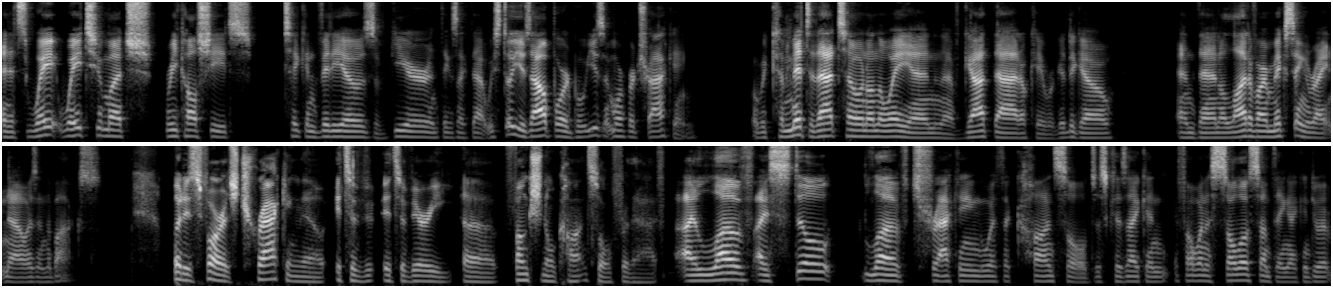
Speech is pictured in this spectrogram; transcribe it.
And it's way way too much recall sheets, taking videos of gear and things like that. We still use outboard, but we use it more for tracking. where we commit to that tone on the way in, and I've got that. Okay, we're good to go. And then a lot of our mixing right now is in the box. But as far as tracking, though, it's a it's a very uh, functional console for that. I love. I still love tracking with a console just because I can, if I want to solo something, I can do it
